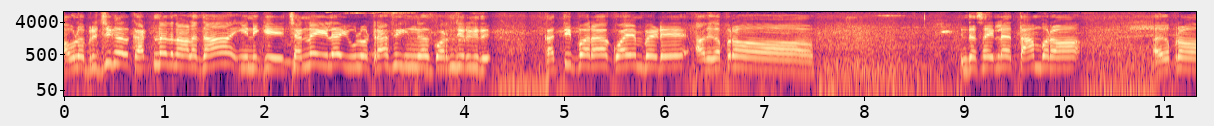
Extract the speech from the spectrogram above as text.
அவ்வளோ பிரிட்ஜுங்க கட்டினதுனால தான் இன்னைக்கு சென்னையில் இவ்வளோ டிராஃபிக்குங்க குறைஞ்சிருக்குது. கத்திப்பாறை கோயம்பேடு அதுக்கப்புறம் இந்த சைடில் தாம்பரம் அதுக்கப்புறம்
